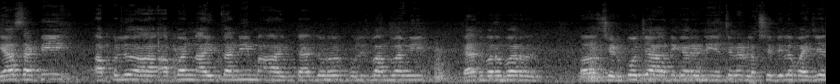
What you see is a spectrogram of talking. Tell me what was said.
यासाठी आपलं आपण आयुक्तांनी त्याचबरोबर पोलीस बांधवांनी त्याचबरोबर सिडकोच्या अधिकाऱ्यांनी याच्याकडे लक्ष दिलं पाहिजे.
